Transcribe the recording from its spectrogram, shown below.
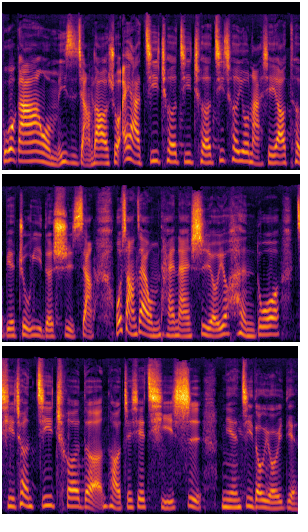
不过刚刚我们一直讲到说，哎呀，机车机车机车有哪些要特别注意的事项？我想在我们台南市有有很多骑乘机车的哈，这些骑士年纪都有一点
